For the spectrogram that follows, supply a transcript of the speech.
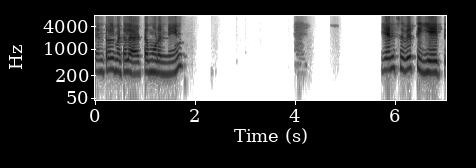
சென்ட்ரல் மெட்டல் ஆட்டமோட நேம் என்ஸ் வித் எயிட்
